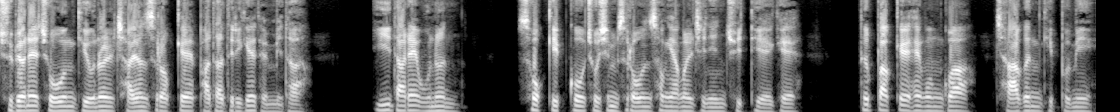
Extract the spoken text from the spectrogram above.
주변의 좋은 기운을 자연스럽게 받아들이게 됩니다. 이 달의 운은 속 깊고 조심스러운 성향을 지닌 쥐띠에게 뜻밖의 행운과 작은 기쁨이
